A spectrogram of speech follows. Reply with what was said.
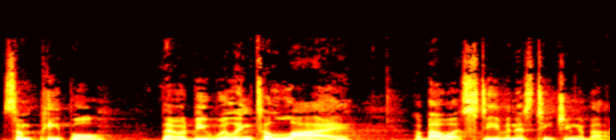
some people that would be willing to lie about what Stephen is teaching about.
